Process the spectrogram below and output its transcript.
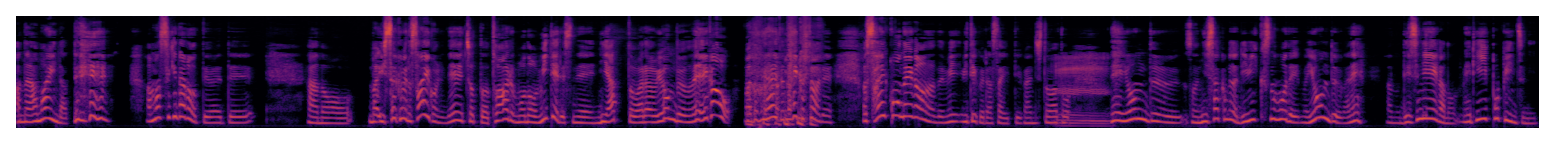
あんなに甘いんだって、甘すぎだろうって言われて、あの、まあ、一作目の最後にね、ちょっととあるものを見てですね、ニヤッと笑うヨンドゥのね、笑顔、まだ見られてない方はね、まあ最高の笑顔なので見見てくださいっていう感じと、あと、うん。ね、ヨンドゥ、その2作目のリミックスの方で、まあ、ヨンドゥがね、あの、ディズニー映画のメリーポピンズに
